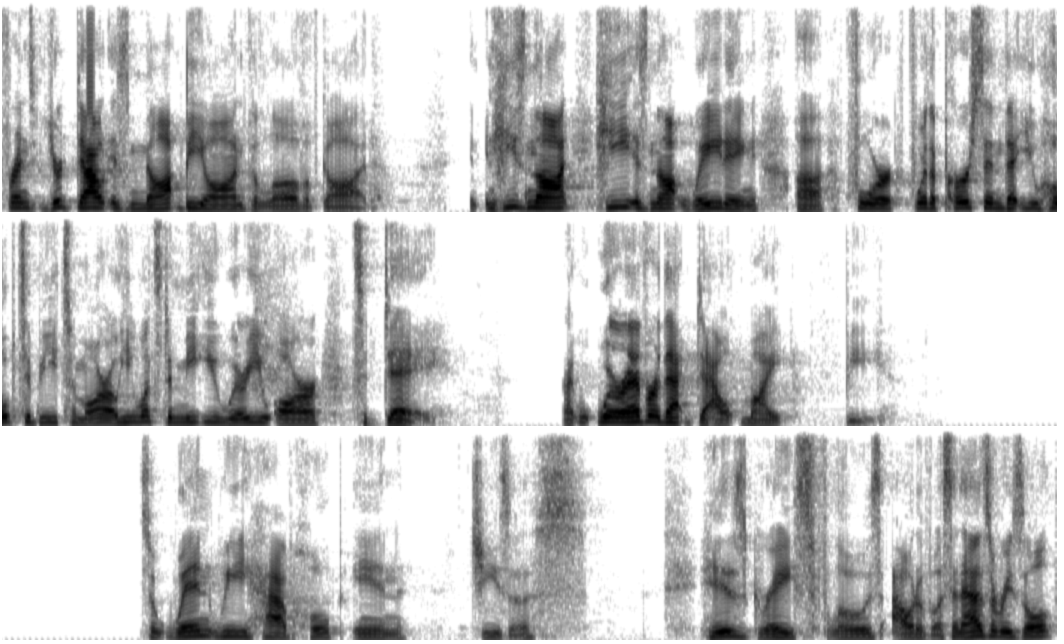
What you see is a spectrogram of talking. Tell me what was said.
friends, your doubt is not beyond the love of God. And he's not, he is not waiting uh, for, for the person that you hope to be tomorrow. He wants to meet you where you are today, right? Wherever that doubt might be. So when we have hope in Jesus, his grace flows out of us. And as a result,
